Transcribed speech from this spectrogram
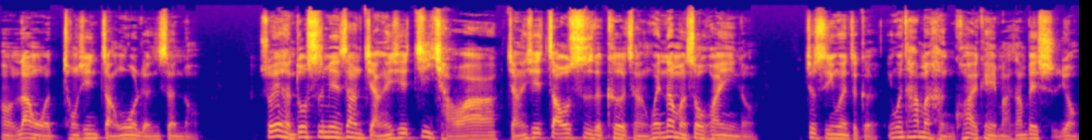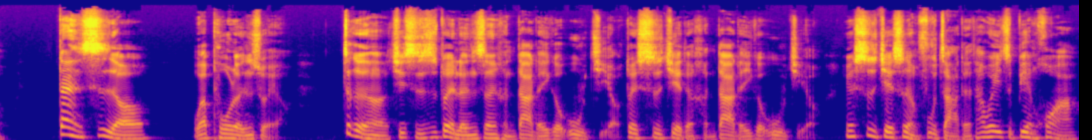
哦，让我重新掌握人生哦。所以很多市面上讲一些技巧啊，讲一些招式的课程会那么受欢迎哦，就是因为这个，因为他们很快可以马上被使用。但是哦，我要泼冷水哦。这个呢，其实是对人生很大的一个误解哦，对世界的很大的一个误解哦。因为世界是很复杂的，它会一直变化啊。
